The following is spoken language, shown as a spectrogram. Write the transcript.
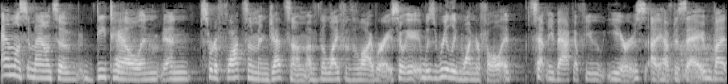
endless amounts of detail and and sort of flotsam and jetsam of the life of the library. So it was really wonderful. It set me back a few years, I have to say. But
